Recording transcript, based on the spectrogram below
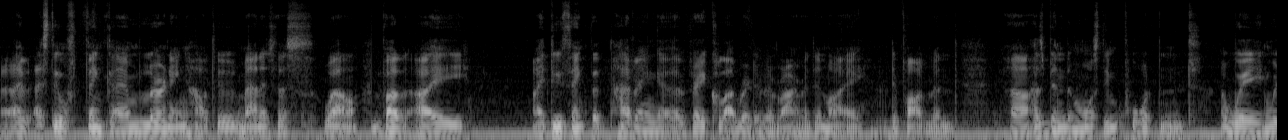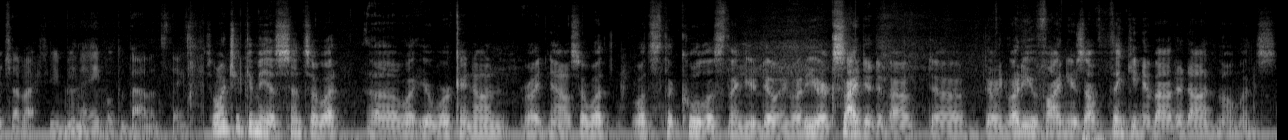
I, I still think I am learning how to manage this well, but I I do think that having a very collaborative environment in my mm-hmm. department uh, has been the most important way in which I've actually been mm. able to balance things. So why don't you give me a sense of what uh, what you're working on right now? So what what's the coolest thing you're doing? What are you excited about uh, doing? What do you find yourself thinking about at odd moments?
